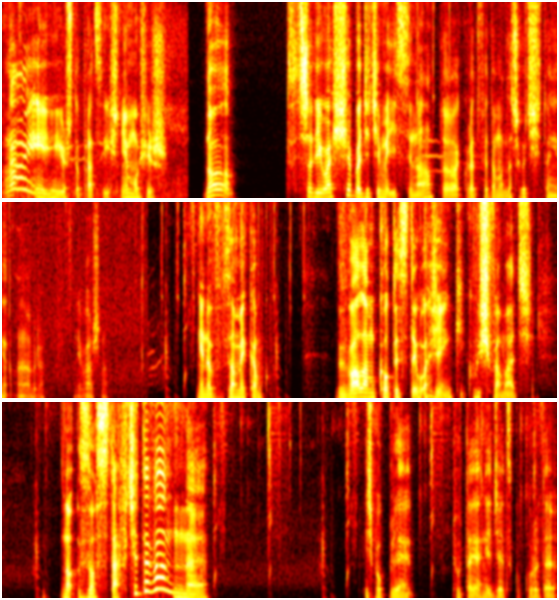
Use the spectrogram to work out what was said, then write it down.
No i już do pracy iść nie musisz. No, strzeliłaś się, będziecie mieli syna. To akurat wiadomo, dlaczego ci się to nie... No dobra, nieważne. Nie no, zamykam. Wywalam koty z tej łazienki, kuźwa mać. No, zostawcie tę wannę! Idź w ogóle tutaj, a nie dziecku, kurde.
